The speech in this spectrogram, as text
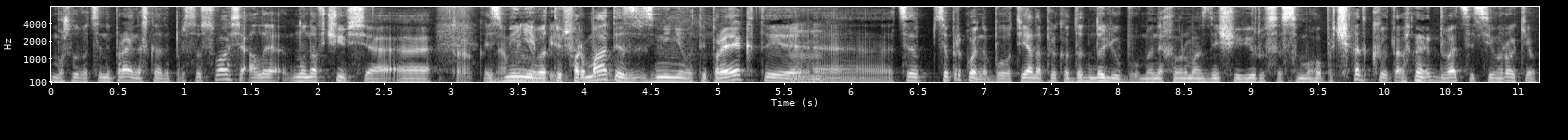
можливо, це неправильно сказати, пристосувався, але ну навчився е, так, змінювати формати, подобається. змінювати проекти. Угу. Це це прикольно. Бо от я, наприклад, однолюб, у мене Хамерман знищив віруси з самого початку, там 27 років.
